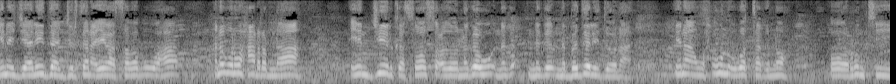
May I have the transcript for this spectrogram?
inay jaaliyaddan jirtaan ayagaa sabab u ahaa. Annaguna waxaan rabnaa in jiilka soo socdo na bedeli doonaa inaan wax un uga tagno oo runtii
